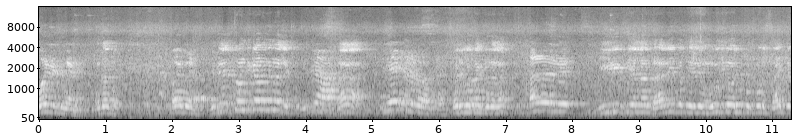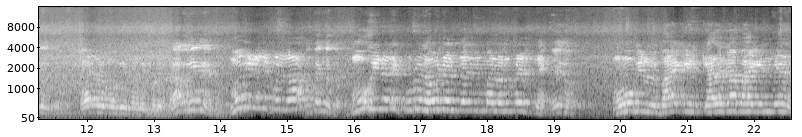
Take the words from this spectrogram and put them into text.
ಓಡಿಟ್ಟು ಗಂಡ ಇದದು ಹೋಗ್ಬೇಡ ಇದೆಷ್ಟು ಅಂತ ಕೇಳೋದಿನಲ್ಲಿ ಹಾ. ಏನು ಸರಿ ಗೊತ್ತಾಗ್ತದಲ್ಲ? ಅಲ್ಲಲ್ಲಿ ಈ ರೀತಿ ಎಲ್ಲ ದಾರಿ ಬದಿಯಲ್ಲಿ ಮೂಗಿನವರಿಗೆ ಕುಡ್ಕೊಂಡು ಸಾಯ್ತಿರಲ್ಲ ಯಾರು ಮೂಗಿನಲ್ಲಿ ಕೊಡು? ಯಾರು ನೀನೆ? ಮೂಗಿನಲ್ಲಿ ಕುಡ್ದ? ಮತ್ತೆಂದದ್ದು ಮೂಗಿನಲ್ಲಿ ಕುಡಿದು ಹೌದಂತ ನಿಮ್ಮಲ್ಲಿ ಒಂದು ಪ್ರಶ್ನೆ. ಏನು? ಮೂಗಿನ ಬಾಯಿಗಿನ ಕೆಳಗ ಬಾಯಿಗಿನ ಮೇಲೆ.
